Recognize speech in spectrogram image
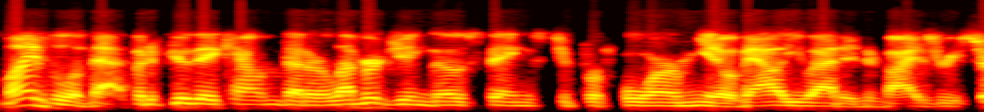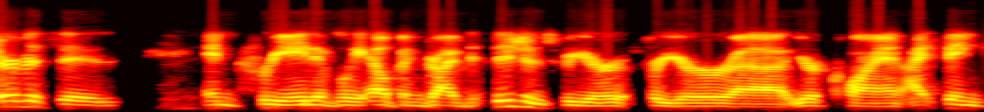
mindful of that. But if you're the accountant that are leveraging those things to perform, you know, value added advisory services and creatively helping drive decisions for your for your uh, your client, I think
